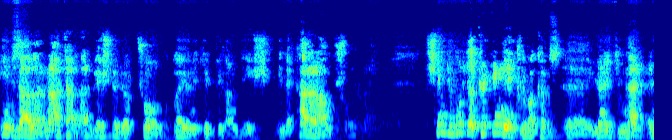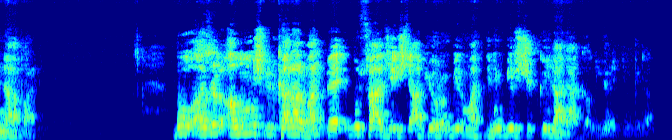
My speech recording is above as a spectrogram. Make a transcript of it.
imzalarını atarlar. Beşte dört çoğunlukla yönetim planı değişikliğiyle karar almış olurlar. Şimdi burada kötü niyetli bakın e, yönetimler ne yapar? Bu hazır alınmış bir karar var ve bu sadece işte atıyorum bir maddenin bir şıkkıyla alakalı yönetim planında.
